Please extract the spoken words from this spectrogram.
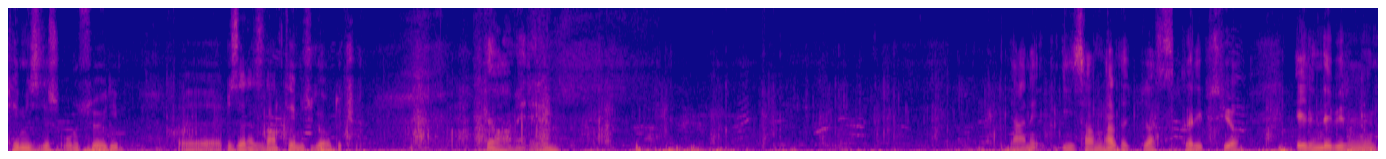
temizdir onu söyleyeyim. Ee, biz en azından temiz gördük. Devam edelim. Yani insanlar da biraz garipsiyor. Elinde birinin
